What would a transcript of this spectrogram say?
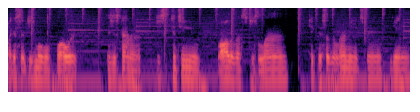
like I said, just moving forward, is just kind of just continue for all of us, just learn, take this as a learning experience, gaining.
